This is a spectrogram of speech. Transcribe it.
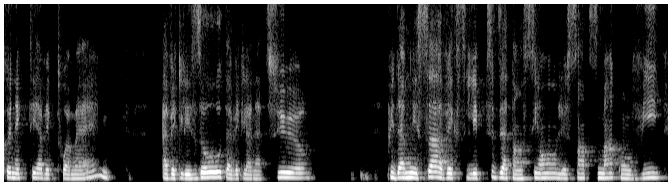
connecté avec toi-même, avec les autres, avec la nature, puis d'amener ça avec les petites attentions, le sentiment qu'on vit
